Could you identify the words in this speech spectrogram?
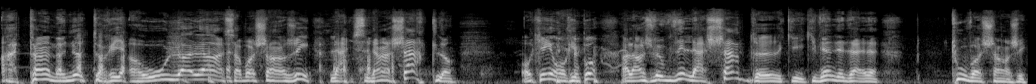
Attends une minute, t'as rien. Oh là là, ça va changer. C'est dans la charte, là. OK, on rit pas. Alors, je vais vous dire, la charte euh, qui, qui vient de... de- tout va changer.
